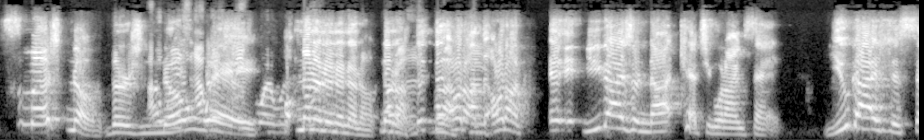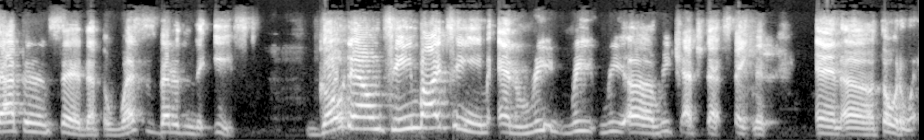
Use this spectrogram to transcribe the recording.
smush. No, there's I no wish, way. Oh, no, no, no, no, no, no, no, no. hold on, hold on. It, it, you guys are not catching what I'm saying. You guys just sat there and said that the West is better than the East. Go down team by team and re re re uh recatch that statement and uh throw it away.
